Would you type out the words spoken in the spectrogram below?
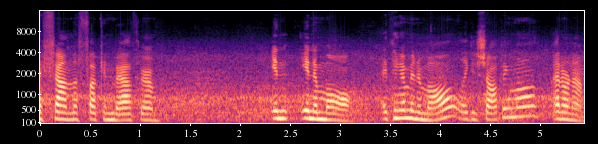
I found the fucking bathroom. In in a mall. I think I'm in a mall, like a shopping mall. I don't know.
